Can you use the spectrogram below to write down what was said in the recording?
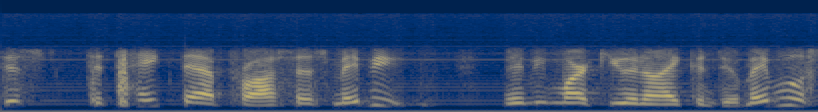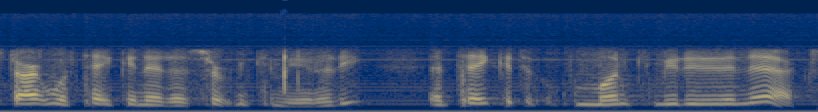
just to take that process, maybe maybe Mark, you and I can do. Maybe we'll start with taking it a certain community and take it from one community to the next.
